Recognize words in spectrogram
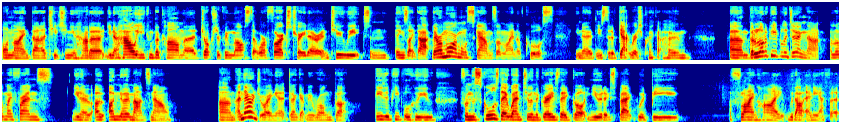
online that are teaching you how to, you know, how you can become a dropshipping master or a forex trader in two weeks and things like that. There are more and more scams online, of course. You know, these sort of get rich quick at home. Um, but a lot of people are doing that. A lot of my friends, you know, are, are nomads now um, and they're enjoying it. Don't get me wrong, but these are people who you, from the schools they went to and the grades they got, you would expect would be flying high without any effort.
